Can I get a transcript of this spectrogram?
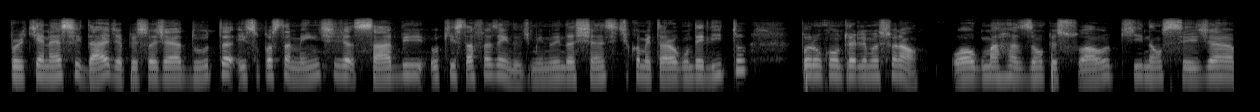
Porque nessa idade a pessoa já é adulta e supostamente já sabe o que está fazendo, diminuindo a chance de cometer algum delito por um controle emocional ou alguma razão pessoal que não seja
